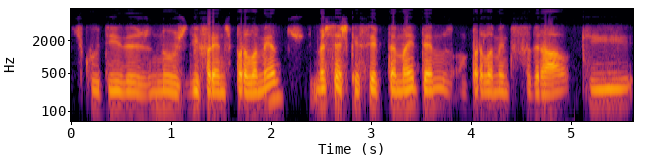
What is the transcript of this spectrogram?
discutidas nos diferentes parlamentos, mas sem esquecer que também temos um Parlamento Federal que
